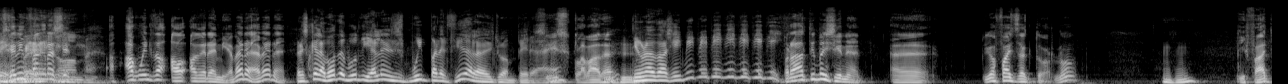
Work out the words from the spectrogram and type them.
És que a mi em fa hombre, gràcia. no, home. Ha guanyat el, el gremi. A veure, a veure. Pero es que la voz de Woody Allen es muy parecida a la del Joan Pera, Sí, ¿eh? és clavada. Tiene una voz así. pi, pi, pi, pi, pi, pi, pi. Però ara t'imagina't, eh, jo faig d'actor, no? Ujú, I faig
